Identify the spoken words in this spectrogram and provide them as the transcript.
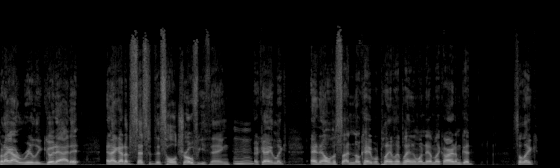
But I got really good at it, and I got obsessed with this whole trophy thing. Mm-hmm. Okay, like, and all of a sudden, okay, we're playing, playing, playing, and one day I'm like, all right, I'm good. So like,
